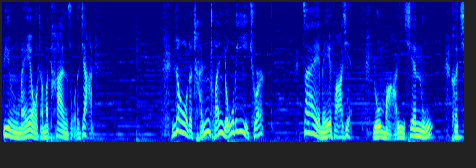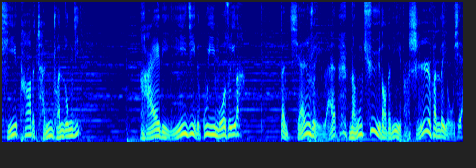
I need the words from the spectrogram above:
并没有什么探索的价值。绕着沉船游了一圈，再没发现有玛丽仙奴和其他的沉船踪迹。海底遗迹的规模虽大，但潜水员能去到的地方十分的有限。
